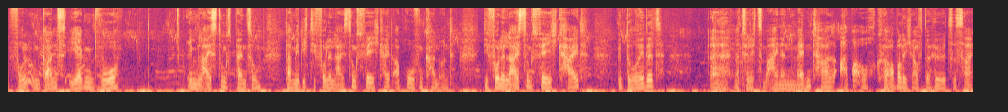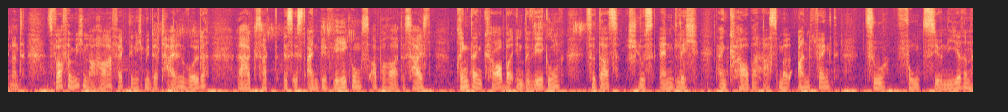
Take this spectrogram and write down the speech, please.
voll und ganz irgendwo im Leistungspensum, damit ich die volle Leistungsfähigkeit abrufen kann. Und die volle Leistungsfähigkeit bedeutet äh, natürlich zum einen mental, aber auch körperlich auf der Höhe zu sein. Und es war für mich ein Aha-Effekt, den ich mit dir teilen wollte. Er hat gesagt, es ist ein Bewegungsapparat. Das heißt, bring deinen Körper in Bewegung, sodass schlussendlich dein Körper erstmal anfängt zu funktionieren.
